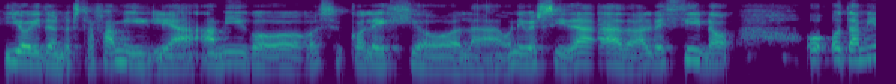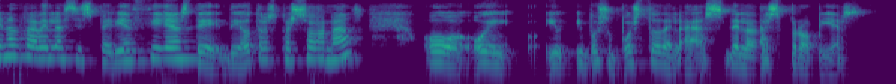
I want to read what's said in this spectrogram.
y oído en nuestra familia, amigos, colegio, la universidad, al vecino, o, o también a través de las experiencias de, de otras personas o, o y, y, por supuesto de las, de las propias.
